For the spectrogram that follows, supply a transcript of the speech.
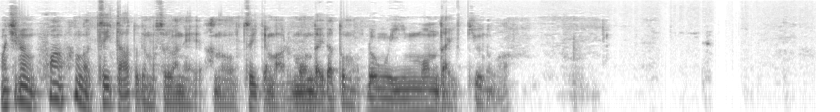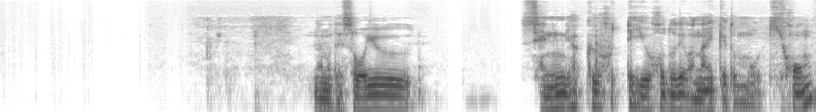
もちろんファン、ファンがついた後でもそれはね、あの、ついて回る問題だと思う。ログイン問題っていうのは。なのでそういう戦略っていうほどではないけども、基本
